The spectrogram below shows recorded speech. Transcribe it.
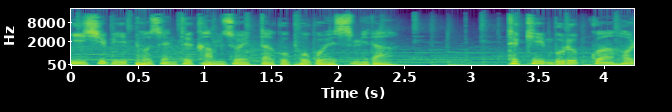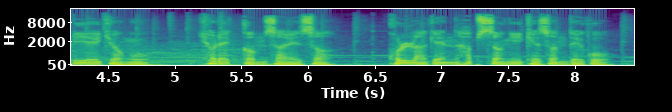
22% 감소했다고 보고했습니다. 특히 무릎과 허리의 경우 혈액 검사에서 콜라겐 합성이 개선되고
